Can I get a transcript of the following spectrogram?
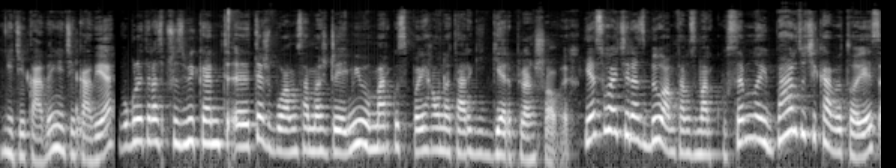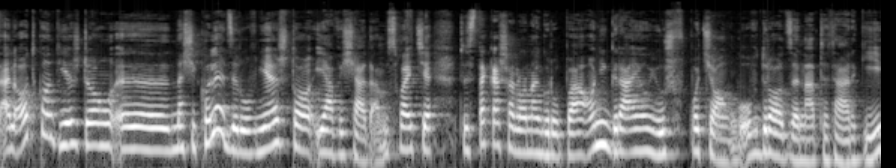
Nieciekawie, nieciekawie. W ogóle teraz przez weekend e, też byłam sama z Jamie, bo Markus pojechał na targi gier planszowych. Ja słuchajcie, raz byłam tam z Markusem, no i bardzo ciekawe to jest, ale odkąd jeżdżą e, nasi koledzy również, to ja wysiadam. Słuchajcie, to jest taka szalona grupa, oni grają już w pociągu, w drodze na te targi.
